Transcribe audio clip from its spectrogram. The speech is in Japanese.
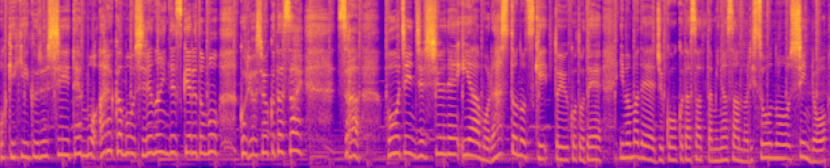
お聞き苦しい点もあるかもしれないんですけれどもご了承ください。さあ法人10周年イヤーもラストの月ということで今まで受講くださった皆さんの理想の進路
